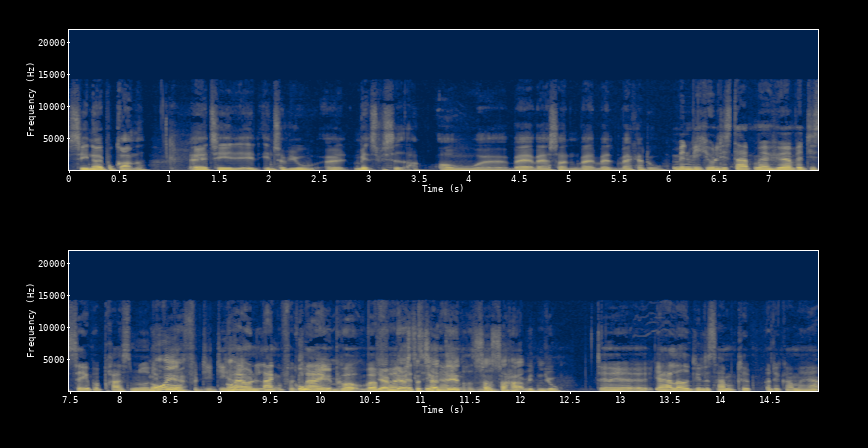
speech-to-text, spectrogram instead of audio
senere i programmet øh, til et interview, øh, mens vi sidder her. Og øh, hvad, hvad er sådan? Hvad, hvad, hvad kan du? Men vi kan jo lige starte med at høre, hvad de sagde på pressemødet Nå i går, ja. fordi de Nå har ja. jo en lang forklaring på, hvorfor Jamen lad os at da tage den, så, så har vi den jo. Det, øh, jeg har lavet et lille sammenklip, og det kommer her.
